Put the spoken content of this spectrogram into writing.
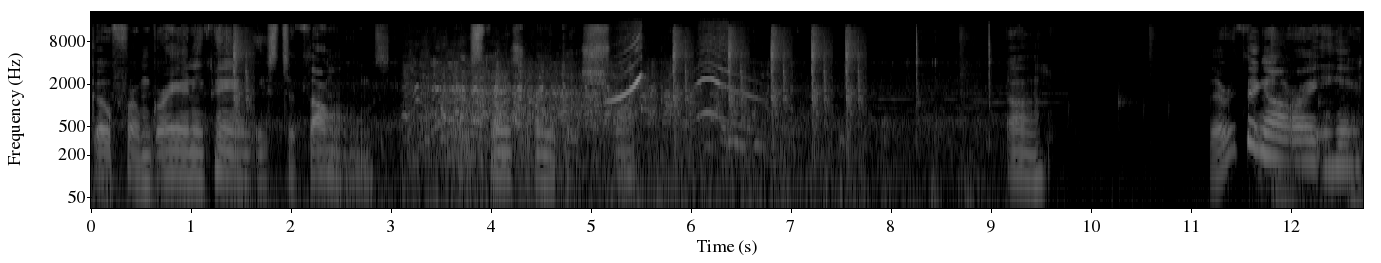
go from granny panties to thongs. These things are gonna get shrunk. Uh, is everything alright here?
